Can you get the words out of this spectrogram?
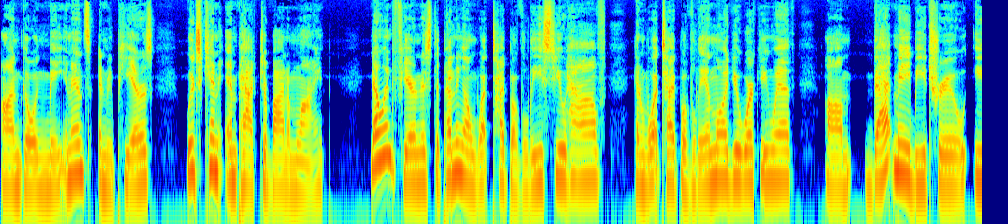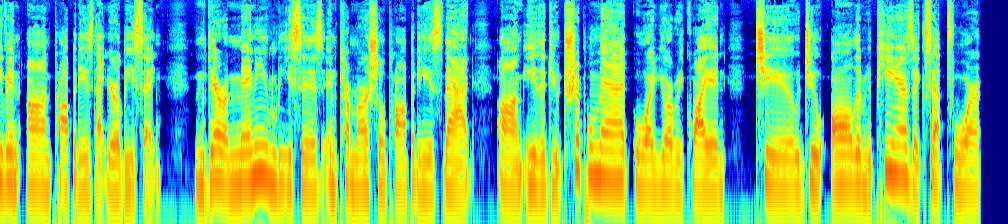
ongoing maintenance and repairs, which can impact your bottom line. Now, in fairness, depending on what type of lease you have and what type of landlord you're working with, um, that may be true even on properties that you're leasing. There are many leases in commercial properties that um, either do triple net or you're required to do all the repairs except for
